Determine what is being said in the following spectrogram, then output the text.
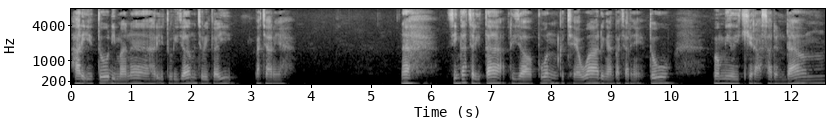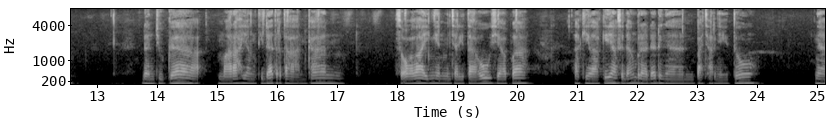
hari itu di mana hari itu Rizal mencurigai pacarnya. Nah, singkat cerita Rizal pun kecewa dengan pacarnya itu memiliki rasa dendam dan juga marah yang tidak tertahankan seolah ingin mencari tahu siapa laki-laki yang sedang berada dengan pacarnya itu. Nah,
